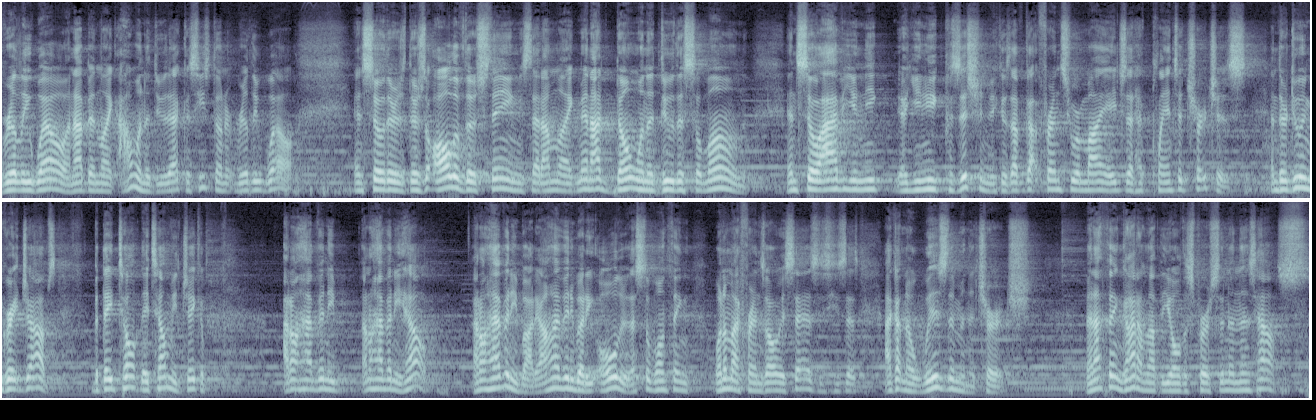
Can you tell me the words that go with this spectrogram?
really well, and I've been like, I want to do that because he's done it really well. And so there's there's all of those things that I'm like, man, I don't want to do this alone. And so I have a unique a unique position because I've got friends who are my age that have planted churches, and they're doing great jobs. But they tell they tell me, Jacob, I don't have any, I don't have any help. I don't have anybody. I don't have anybody older. That's the one thing one of my friends always says is he says, I got no wisdom in the church. And I thank God I'm not the oldest person in this house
